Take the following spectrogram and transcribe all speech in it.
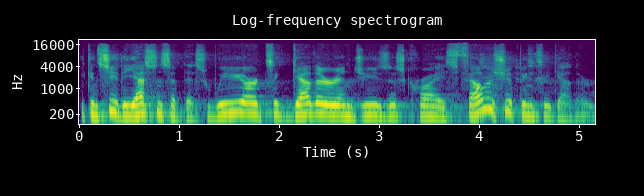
you can see the essence of this. We are together in Jesus Christ, fellowshipping together.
